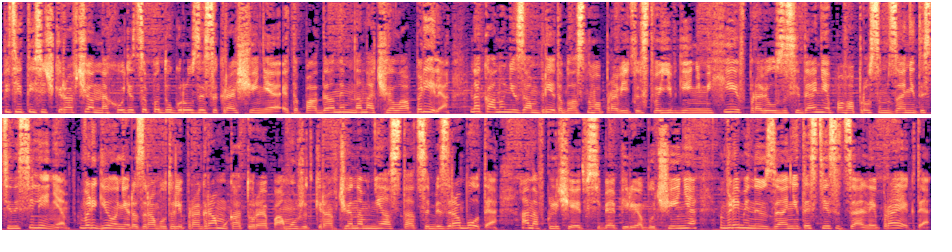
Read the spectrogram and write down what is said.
пяти тысяч кировчан находятся под угрозой сокращения. Это по данным на начало апреля. Накануне зампред областного правительства Евгений Михеев провел заседание по вопросам занятости населения. В регионе разработали программу, которая поможет кировчанам не остаться без работы. Она включает в себя переобучение, временную занятость и социальные проекты.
